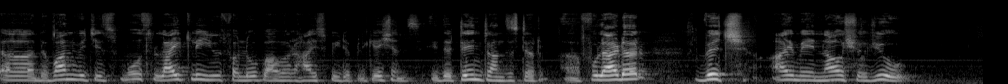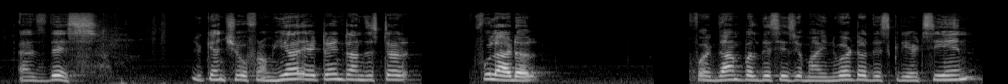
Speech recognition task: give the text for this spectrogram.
uh, the one which is most likely used for low power high speed applications is the 10 transistor uh, full adder which I may now show you as this. You can show from here a 10 transistor full adder. For example, this is my inverter this creates C n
